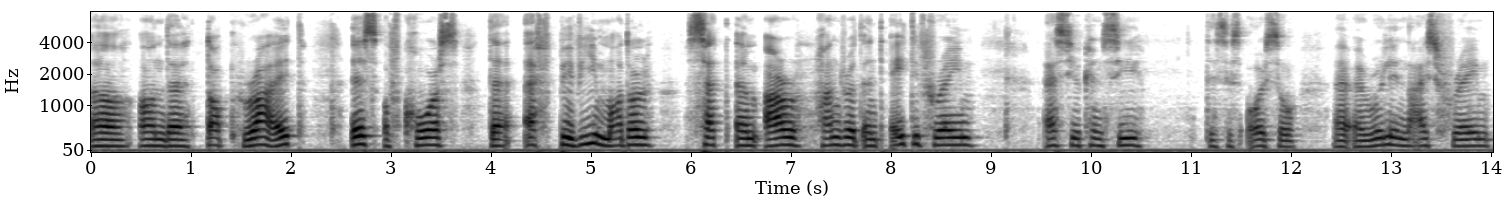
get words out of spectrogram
uh, on the top right is of course the FPV model ZMR 180 frame. As you can see this is also a, a really nice frame.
